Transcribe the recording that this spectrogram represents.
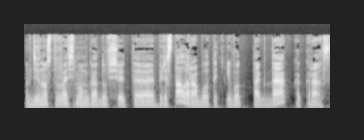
В 98 году все это перестало работать, и вот тогда как раз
